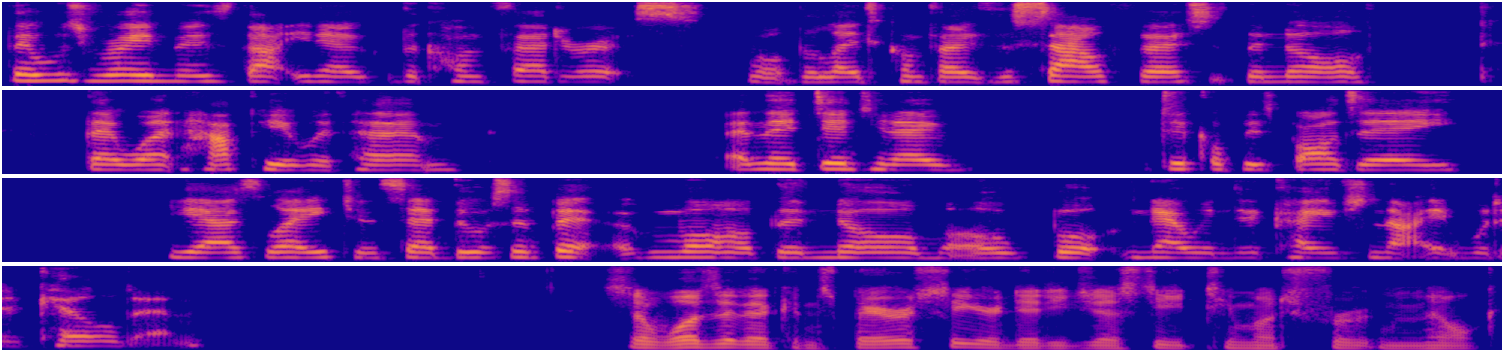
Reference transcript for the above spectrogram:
there was rumors that you know the Confederates, well, the later Confederates, the South versus the North, they weren't happy with him, and they did, you know, dig up his body years later and said there was a bit of more than normal, but no indication that it would have killed him. So was it a conspiracy, or did he just eat too much fruit and milk?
